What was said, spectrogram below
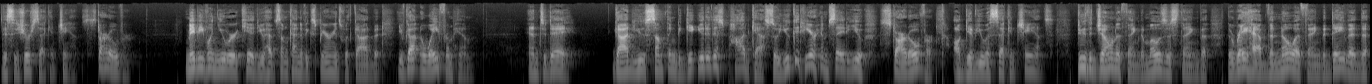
This is your second chance. Start over. Maybe when you were a kid, you had some kind of experience with God, but you've gotten away from Him. And today, God used something to get you to this podcast so you could hear Him say to you, Start over. I'll give you a second chance do the Jonah thing, the Moses thing, the, the Rahab, the Noah thing, the David, the,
